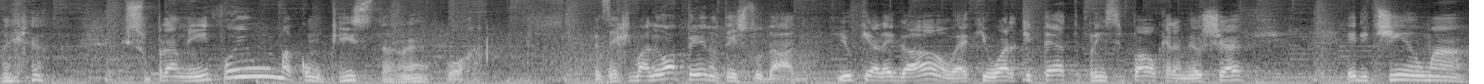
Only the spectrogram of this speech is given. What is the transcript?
Isso para mim foi uma conquista, né? Porra. Quer dizer que valeu a pena eu ter estudado. E o que é legal é que o arquiteto principal, que era meu chefe, ele tinha uma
